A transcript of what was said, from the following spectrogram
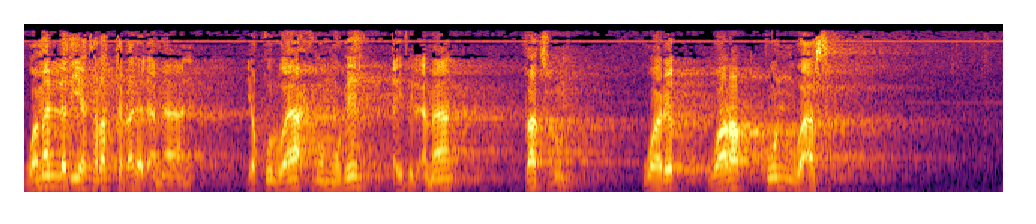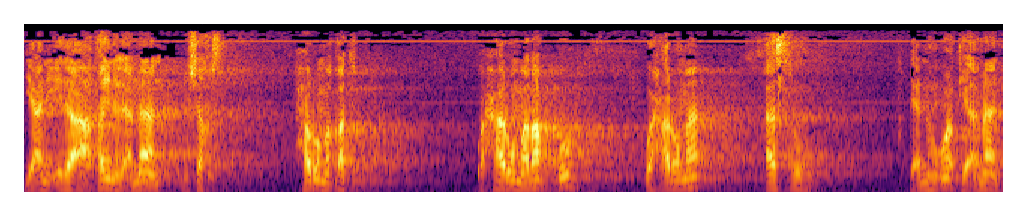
وما الذي يترتب على الأمان؟ يقول ويحرم به أي بالأمان قتل ورق ورق وأسر. يعني إذا أعطينا الأمان لشخص حرم قتله وحرم رقه وحرم أسره لأنه أعطي أمانة.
